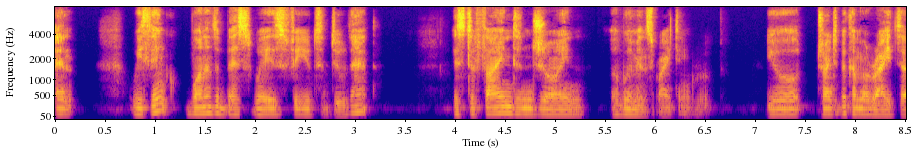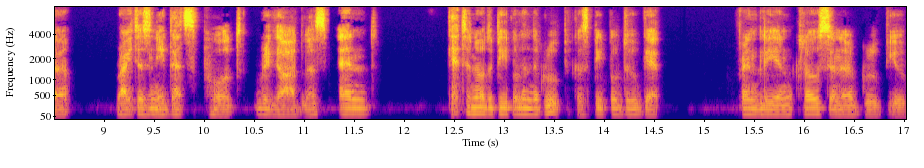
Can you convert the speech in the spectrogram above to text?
And we think one of the best ways for you to do that is to find and join a women's writing group. You're trying to become a writer. Writers need that support regardless. And get to know the people in the group because people do get friendly and close in a group. Your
